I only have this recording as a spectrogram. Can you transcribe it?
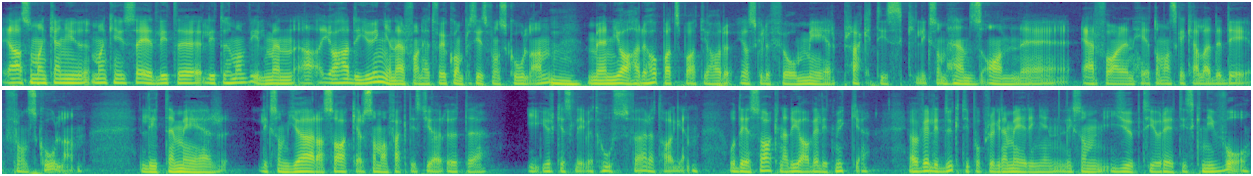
Alltså man kan ju, man kan ju säga lite, lite hur man vill, men jag hade ju ingen erfarenhet för jag kom precis från skolan. Mm. Men jag hade hoppats på att jag, hade, jag skulle få mer praktisk, liksom hands-on eh, erfarenhet, om man ska kalla det det, från skolan. Lite mer liksom göra saker som man faktiskt gör ute i yrkeslivet hos företagen. Och det saknade jag väldigt mycket. Jag var väldigt duktig på programmering i en liksom djup teoretisk nivå.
